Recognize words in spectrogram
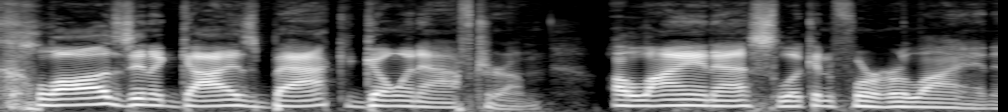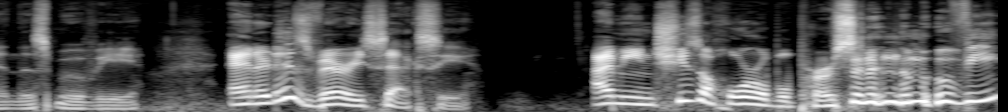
claws in a guy's back going after him. A lioness looking for her lion in this movie. And it is very sexy. I mean, she's a horrible person in the movie.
